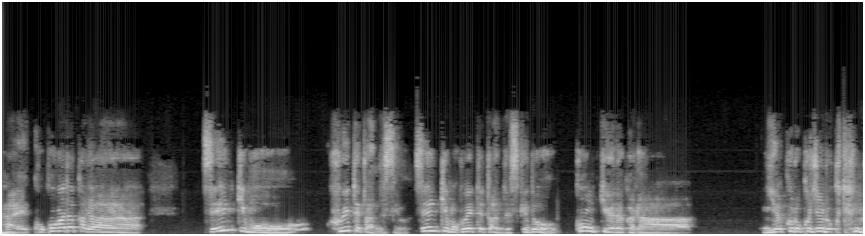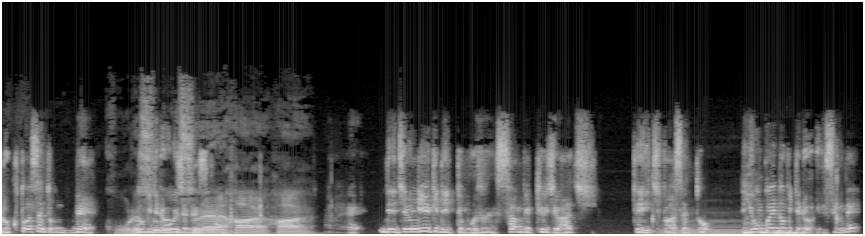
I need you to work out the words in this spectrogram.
はい。ここがだから、前期も増えてたんですよ。前期も増えてたんですけど、今期はだから、266.6%で伸びてるわけじゃないですか。ね、はい、はい。で、純利益で言っても398.1%。4倍伸びてるわけですよね。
